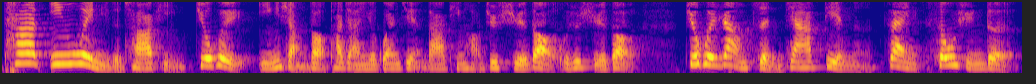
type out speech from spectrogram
他因为你的差评，就会影响到他讲一个关键，大家听好，就学到，我就学到，就会让整家店呢在搜寻的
